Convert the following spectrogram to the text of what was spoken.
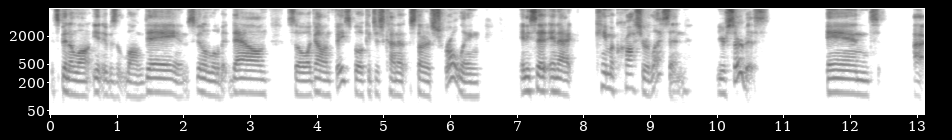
it's been a long, it, it was a long day, and I was feeling a little bit down. So I got on Facebook and just kind of started scrolling. And he said, and I came across your lesson, your service, and I,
